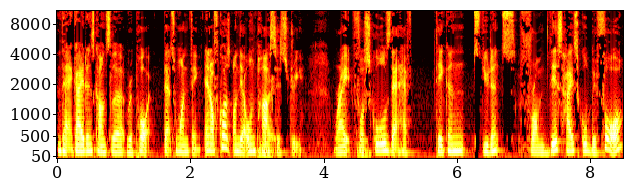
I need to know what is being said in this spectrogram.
that guidance counselor report. That's one thing, and of course on their own past Right. history, right? Mm. For schools that have taken students from this high school before,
